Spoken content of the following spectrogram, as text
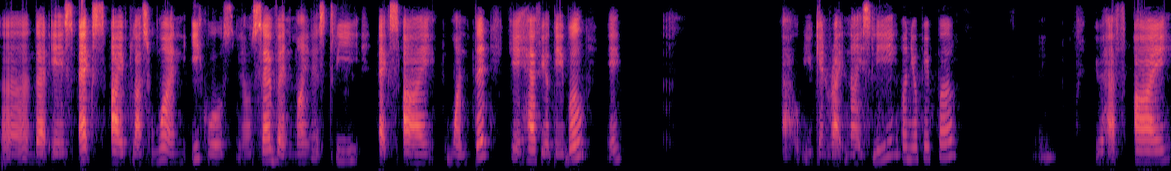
Uh, that is xi plus 1 equals, you know, 7 minus 3xi 1 third. Okay, have your table. Okay, I hope you can write nicely on your paper. You have i,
